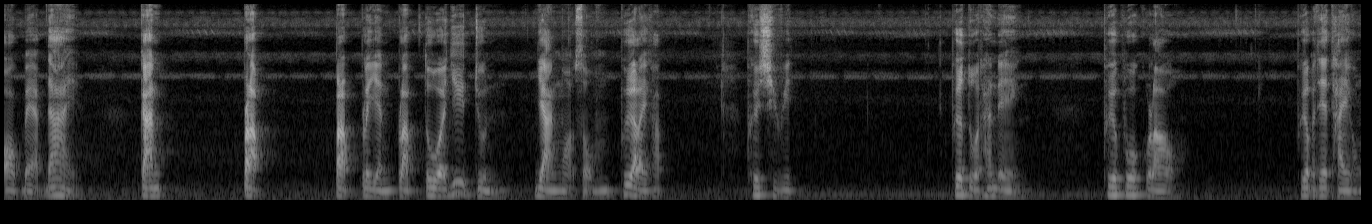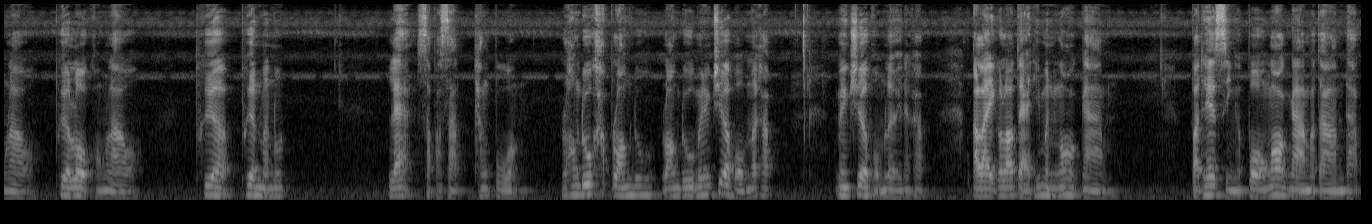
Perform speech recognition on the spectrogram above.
ออกแบบได้ การปรับปรับเปลี่ยนปรับตัวยืดหยุ่นอย่างเหมาะสมเพื่ออะไรครับ เพื่อชีวิต เพื่อตัวท่านเอง เพื่อพวกเรา เพื่อประเทศไทยของเรา เพื่อโลกของเรา เพื่อเพื่อนมนุษย์ และสรรพสัตว์ทั้งปวง ลองดูครับลองดูลองดูไม่ต้องเชื่อผมนะครับ ไม่ต้องเชื่อผมเลยนะครับ อะไรก็แล้วแต่ที่มันงอกงาม ประเทศสิงคโปร์งอกงามมาตามลำดับ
